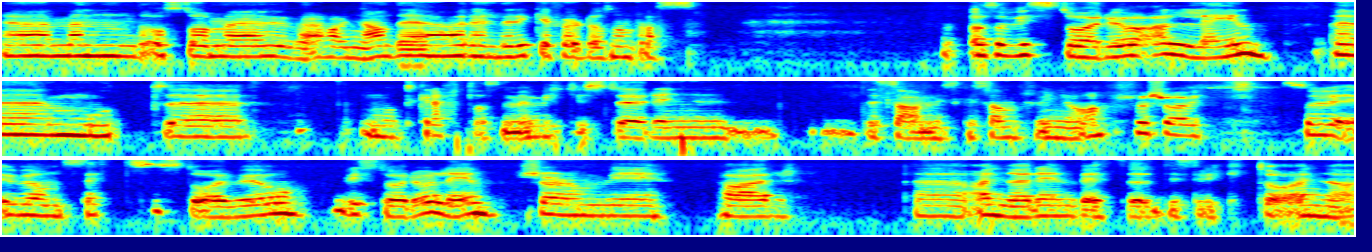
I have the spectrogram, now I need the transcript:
Eh, Men å stå med hodet i handa, det har heller ikke ført oss noen plass. Altså, vi står jo alene eh, mot, eh, mot krefter som er mye større enn det samiske samfunnet òg, for så vidt. Så uansett så står vi jo Vi står jo alene, sjøl om vi har eh, andre reinbeitedistrikt og andre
